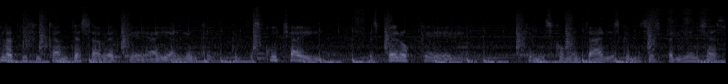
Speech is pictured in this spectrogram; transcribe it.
gratificante saber que hay alguien que, te escucha y espero que, mis comentarios, que mis experiencias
